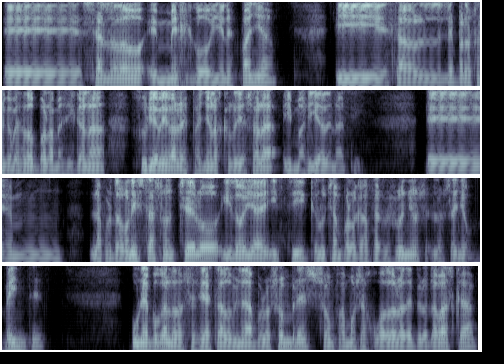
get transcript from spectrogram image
Eh, se ha rodado en México y en España y está, el reparto está encabezado por la mexicana Zuria Vega, la española Claudia Sala y María de Nati. Eh, las protagonistas son Chelo y Doya Izzi, que luchan por alcanzar sus sueños en los años 20, una época en la sociedad está dominada por los hombres, son famosas jugadoras de pelota vasca,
